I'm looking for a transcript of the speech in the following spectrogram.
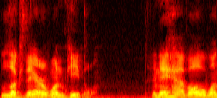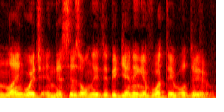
Look, there, one people, and they have all one language, and this is only the beginning of what they will do.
